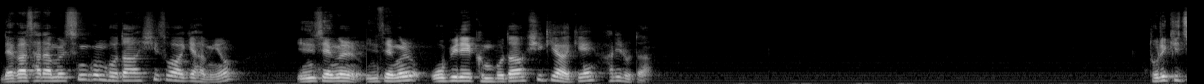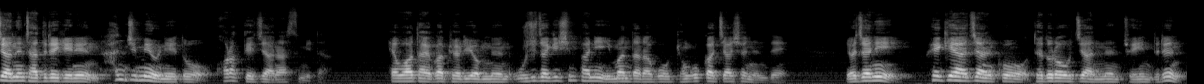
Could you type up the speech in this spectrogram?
내가 사람을 승군보다 희소하게 하며 인생을 인생을 오빌의 금보다 희귀하게 하리로다. 돌이키지 않는 자들에게는 한 줌의 은혜도 허락되지 않았습니다. 해와 달과 별이 없는 우주적인 심판이 임한다라고 경고까지 하셨는데 여전히 회개하지 않고 되돌아오지 않는 죄인들은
